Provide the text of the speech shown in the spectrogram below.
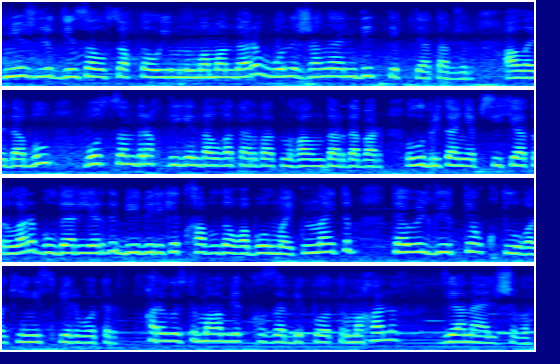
Дүниежүзілік денсаулық сақтау ұйымының мамандары оны жаңа індет деп те атап жүр. Алайда бұл бос сандырақ дегенді алға тартатын ғалымдар да бар. Ұлыбритания психиатрлары бұл дәрілерді бейберекет қабылдауға болмайтынын айтып тәуелділіктен құтылуға кеңес беріп отыр. Қарагөз тұрмағанбетқызы бекболат тұрмаханов диана әлішева.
